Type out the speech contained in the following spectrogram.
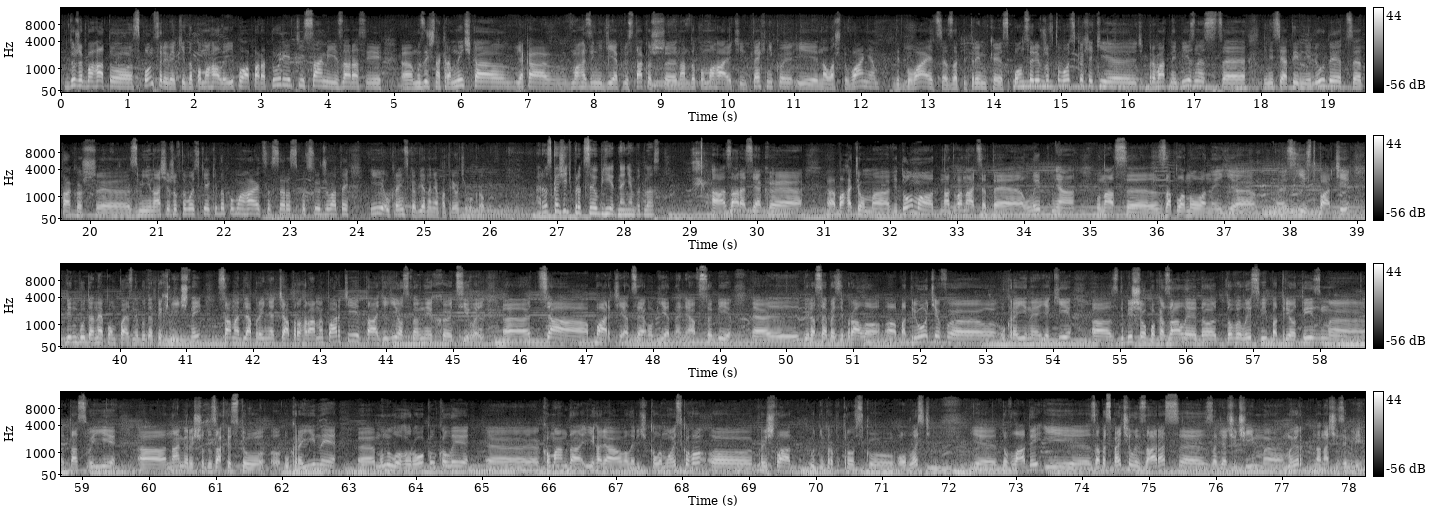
дуже багато спонсорів, які допомагали і по апаратурі тій самій, і зараз і е, музична крамничка, яка в магазині Дія Плюс, також е, нам допомагають і технікою, і налаштуванням. Відбувається за підтримки спонсорів жовтоводських, які е, приватний бізнес, це ініціативні люди, це також ЗМІ наші жовтоводські, які допомагають це все розповсюджувати, і Українське об'єднання патріотів Укроп. Розкажіть про це об'єднання, будь ласка. А зараз, як е, е, багатьом е, відомо, на 12 липня у нас запланований з'їзд партії. Він буде не помпезний, буде технічний, саме для прийняття програми партії та її основних цілей. Ця партія, це об'єднання в собі біля себе зібрало патріотів України, які здебільшого показали, до- довели свій патріотизм е, та свої е, наміри щодо захисту е, України е, минулого року, коли команда Ігоря Валерійовича Коломойського прийшла у Дніпропетровську область до влади і забезпечили зараз, завдячуючи їм, мир на нашій землі.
